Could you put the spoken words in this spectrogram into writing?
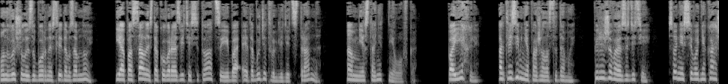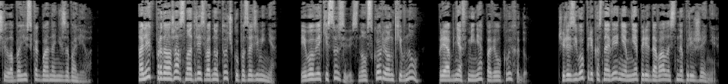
Он вышел из уборной следом за мной. Я опасалась такого развития ситуации, ибо это будет выглядеть странно, а мне станет неловко. «Поехали. Отвези меня, пожалуйста, домой. Переживаю за детей. Соня сегодня кашляла, боюсь, как бы она не заболела. Олег продолжал смотреть в одну точку позади меня. Его веки сузились, но вскоре он кивнул, приобняв меня, повел к выходу. Через его прикосновение мне передавалось напряжение.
